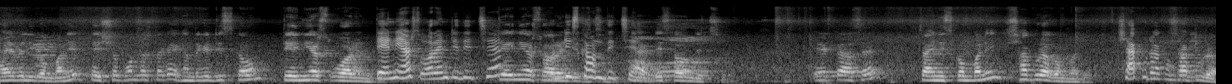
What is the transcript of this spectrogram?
হাইভ্যালি কোম্পানির তেইশশো পঞ্চাশ টাকা এখান থেকে discount ten years warranty ten years warranty দিচ্ছে? টেন ইয়ার্স ওয়ারেন্টি ডিসকাউন্ট দিচ্ছে। হ্যাঁ ডিসকাউন্ট দিচ্ছে। একটা আছে Chinese company Sakura company Sakura company Sakura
